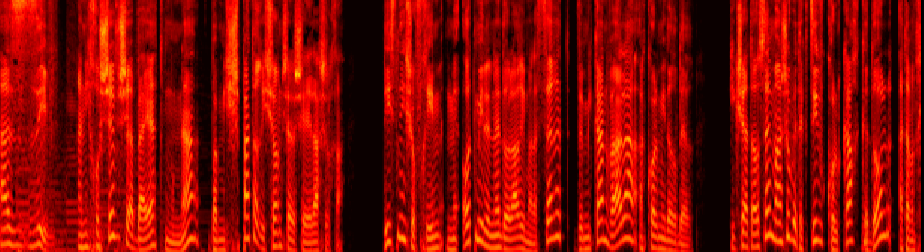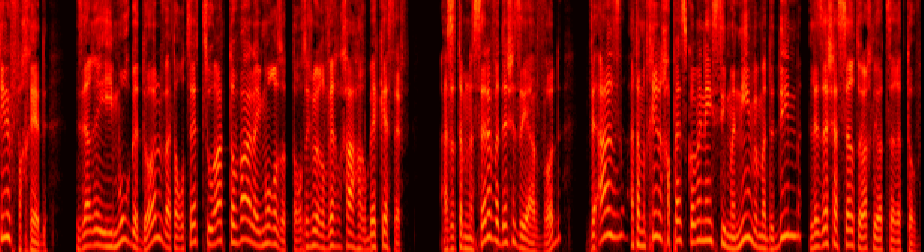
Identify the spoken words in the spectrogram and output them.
אז זיו, אני חושב שהבעיה טמונה במשפט הראשון של השאלה שלך. דיסני שופכים מאות מיליוני דולרים על הסרט, ומכאן והלאה הכל מידרדר. כי כשאתה עושה משהו בתקציב כל כך גדול, אתה מתחיל לפחד. זה הרי הימור גדול, ואתה רוצה תשואה טובה על ההימור הזאת, אתה רוצה שהוא ירוויח לך הרבה כסף. אז אתה מנסה לוודא שזה יעבוד, ואז אתה מתחיל לחפש כל מיני סימנים ומדדים לזה שהסרט הולך להיות סרט טוב.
